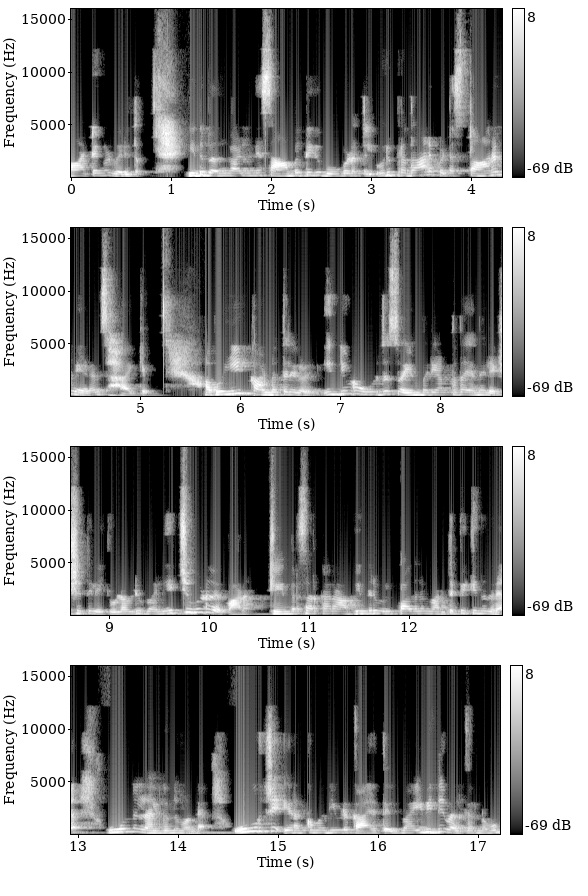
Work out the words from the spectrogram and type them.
മാറ്റങ്ങൾ വരുത്തും. ഇത് ബംഗാളിന്റെ സാമ്പത്തിക ഭൂപടത്തിൽ ഒരു പ്രധാനപ്പെട്ട സ്ഥാനം നേടാൻ സഹായിക്കും. അപ്പോൾ ഈ കണ്ടെത്തലുകൾ ഇന്ത്യയുടെ ഊർജ സ്വയം പര്യാപ്തത എന്ന ലക്ഷ്യത്തിലേക്കുള്ള ഒരു വലിയ ചുവടുവെപ്പാണ് കേന്ദ്ര സർക്കാർ ആഭ്യന്തര ഉൽപാദനം വർദ്ധിപ്പിക്കുന്നതിന് ഊന്നൽ നൽകുന്നുമുണ്ട്. ഊർജ ഇറക്കുമതിയുടെ കാര്യത്തിൽ വൈവിധ്യവൽക്കരണവും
